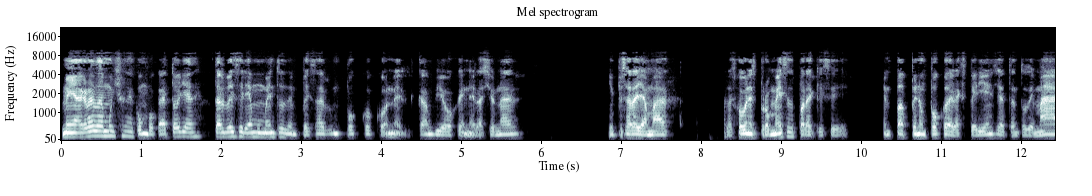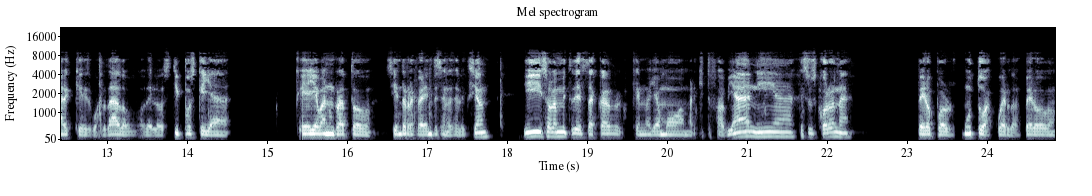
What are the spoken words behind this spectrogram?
Me agrada mucho la convocatoria, tal vez sería momento de empezar un poco con el cambio generacional y empezar a llamar a las jóvenes promesas para que se empapen un poco de la experiencia, tanto de Márquez, Guardado o de los tipos que ya que ya llevan un rato siendo referentes en la selección. Y solamente destacar que no llamó a Marquito Fabián ni a Jesús Corona, pero por mutuo acuerdo. Pero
